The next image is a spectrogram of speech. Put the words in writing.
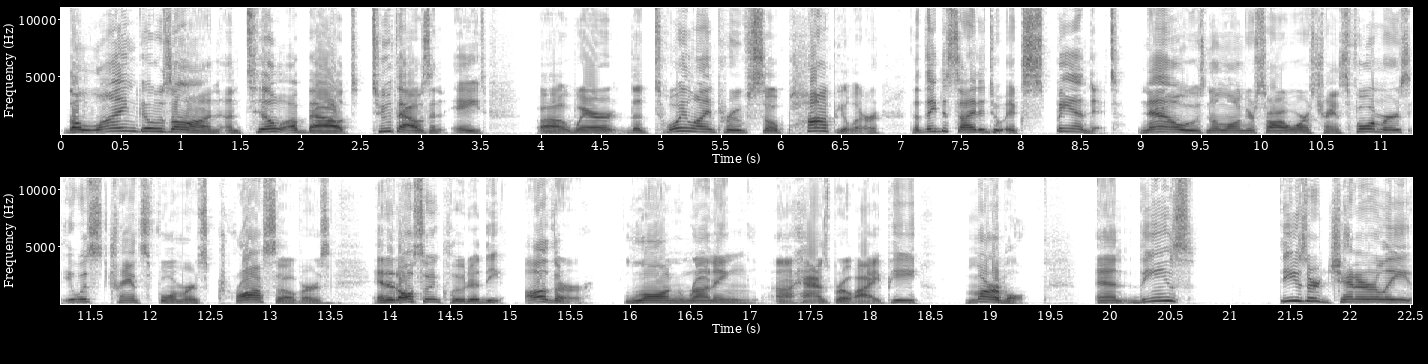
the line goes on until about 2008, uh, where the toy line proved so popular that they decided to expand it. Now it was no longer Star Wars Transformers, it was Transformers crossovers, and it also included the other long running uh, Hasbro IP, Marvel. And these these are generally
